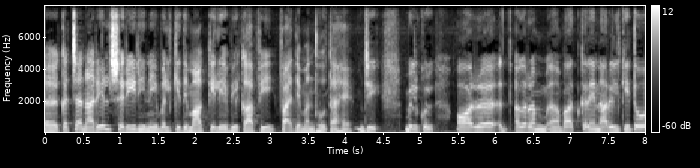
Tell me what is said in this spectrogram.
कच्चा नारियल शरीर ही नहीं बल्कि दिमाग के लिए भी काफ़ी फ़ायदेमंद होता है। जी, बिल्कुल। और अगर हम बात करें नारियल की तो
